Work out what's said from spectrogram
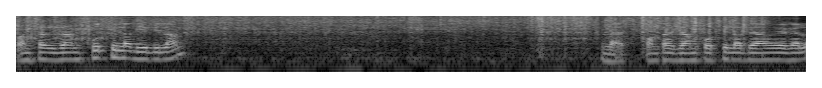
পঞ্চাশ গ্রাম কথিলা দিয়ে দিলাম। ব্যাস, পঞ্চাশ গ্রাম কথিলা দেওয়া হয়ে গেল।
